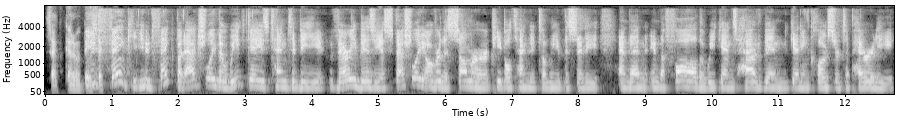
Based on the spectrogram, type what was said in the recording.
Is that kind of a basic? You'd think, you'd think, but actually the weekdays tend to be very busy, especially over the summer. People tended to leave the city, and then in the fall, the weekends have been getting closer to parity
